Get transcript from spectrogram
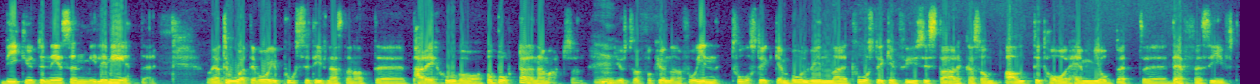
viker ju inte ner sig en millimeter. Och jag tror att det var ju positivt nästan att eh, Parejo var, var borta den här matchen. Mm. Just för att få kunna få in två stycken bollvinnare, två stycken fysiskt starka som alltid tar hemjobbet eh, defensivt.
